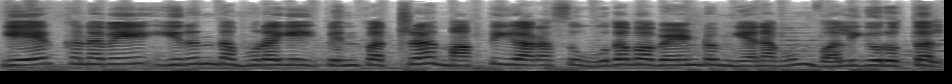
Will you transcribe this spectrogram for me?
ஏற்கனவே இருந்த முறையை பின்பற்ற மத்திய அரசு உதவ வேண்டும் எனவும் வலியுறுத்தல்.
